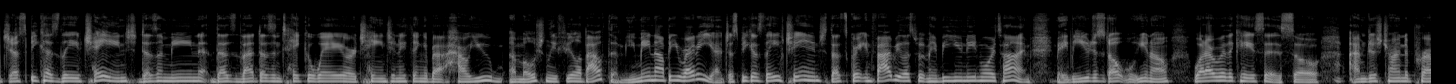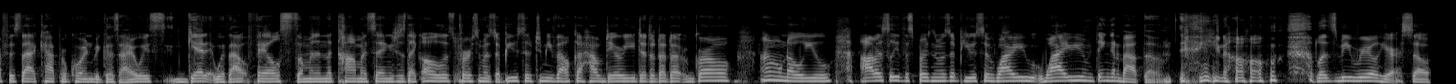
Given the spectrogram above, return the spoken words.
just because they've changed doesn't mean does that doesn't take away or change anything about how you emotionally feel about them. You may not be ready yet. Just because they've changed, that's great and fabulous, but maybe you need more time. Maybe you just don't, you know, whatever the case is. So I'm just trying to preface that Capricorn because I always get it without fail. Someone in the comments saying just like, "Oh, this person was abusive to me, Velka. How dare you?" Da, da, da, da. Girl, I don't know you. Obviously, this person was abusive. Why are you? Why are you even thinking about them? you know, let's be real here. So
